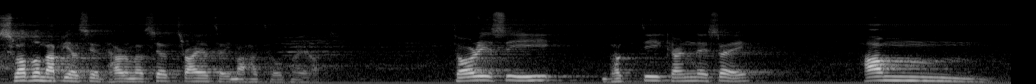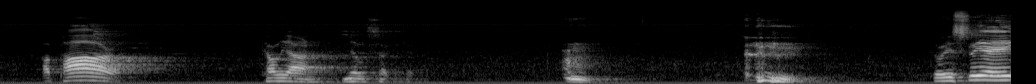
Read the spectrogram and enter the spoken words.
स्वभमप्य धर्म से त्रायते महत्व भया थोड़ी सी भक्ति करने से हम अपार कल्याण मिल सकते तो इसलिए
